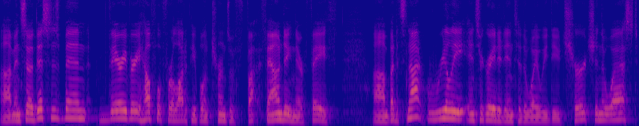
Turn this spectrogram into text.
Um, and so this has been very, very helpful for a lot of people in terms of f- founding their faith. Um, but it's not really integrated into the way we do church in the West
